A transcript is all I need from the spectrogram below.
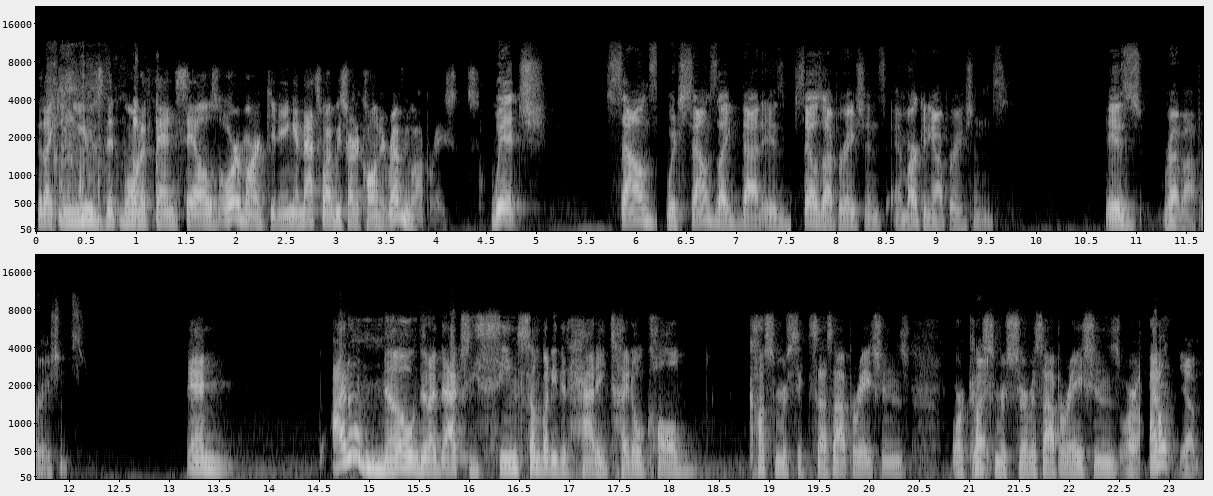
that I can use that won't offend sales or marketing? And that's why we started calling it revenue operations. Which sounds which sounds like that is sales operations and marketing operations is rev operations. And I don't know that I've actually seen somebody that had a title called customer success operations or customer right. service operations or I don't yep.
